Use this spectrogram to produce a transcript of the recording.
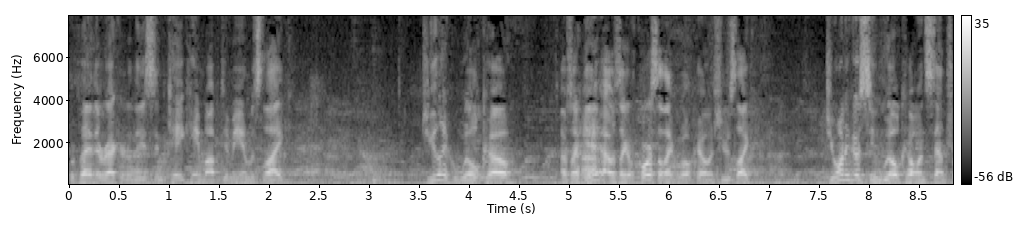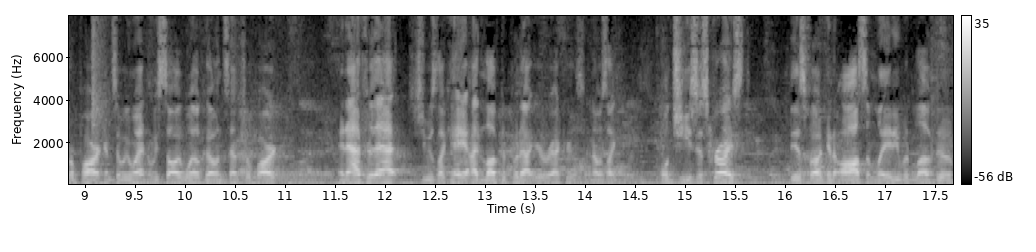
we're playing the record release, and Kate came up to me and was like, "Do you like Wilco?" I was like, "Yeah." I was like, "Of course I like Wilco," and she was like, "Do you want to go see Wilco in Central Park?" And so we went and we saw Wilco in Central Park. And after that, she was like, "Hey, I'd love to put out your records." And I was like, "Well, Jesus Christ, this fucking awesome lady would love to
